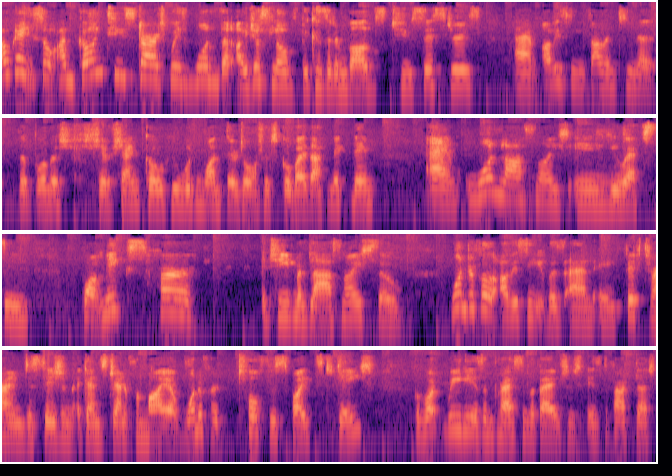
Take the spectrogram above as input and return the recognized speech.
Okay, so I'm going to start with one that I just love because it involves two sisters. Um, obviously, Valentina the Bullet Shevchenko, who wouldn't want their daughter to go by that nickname, um, won last night in UFC. What makes her achievement last night so wonderful? Obviously, it was um, a fifth round decision against Jennifer Maia, one of her toughest fights to date. But what really is impressive about it is the fact that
